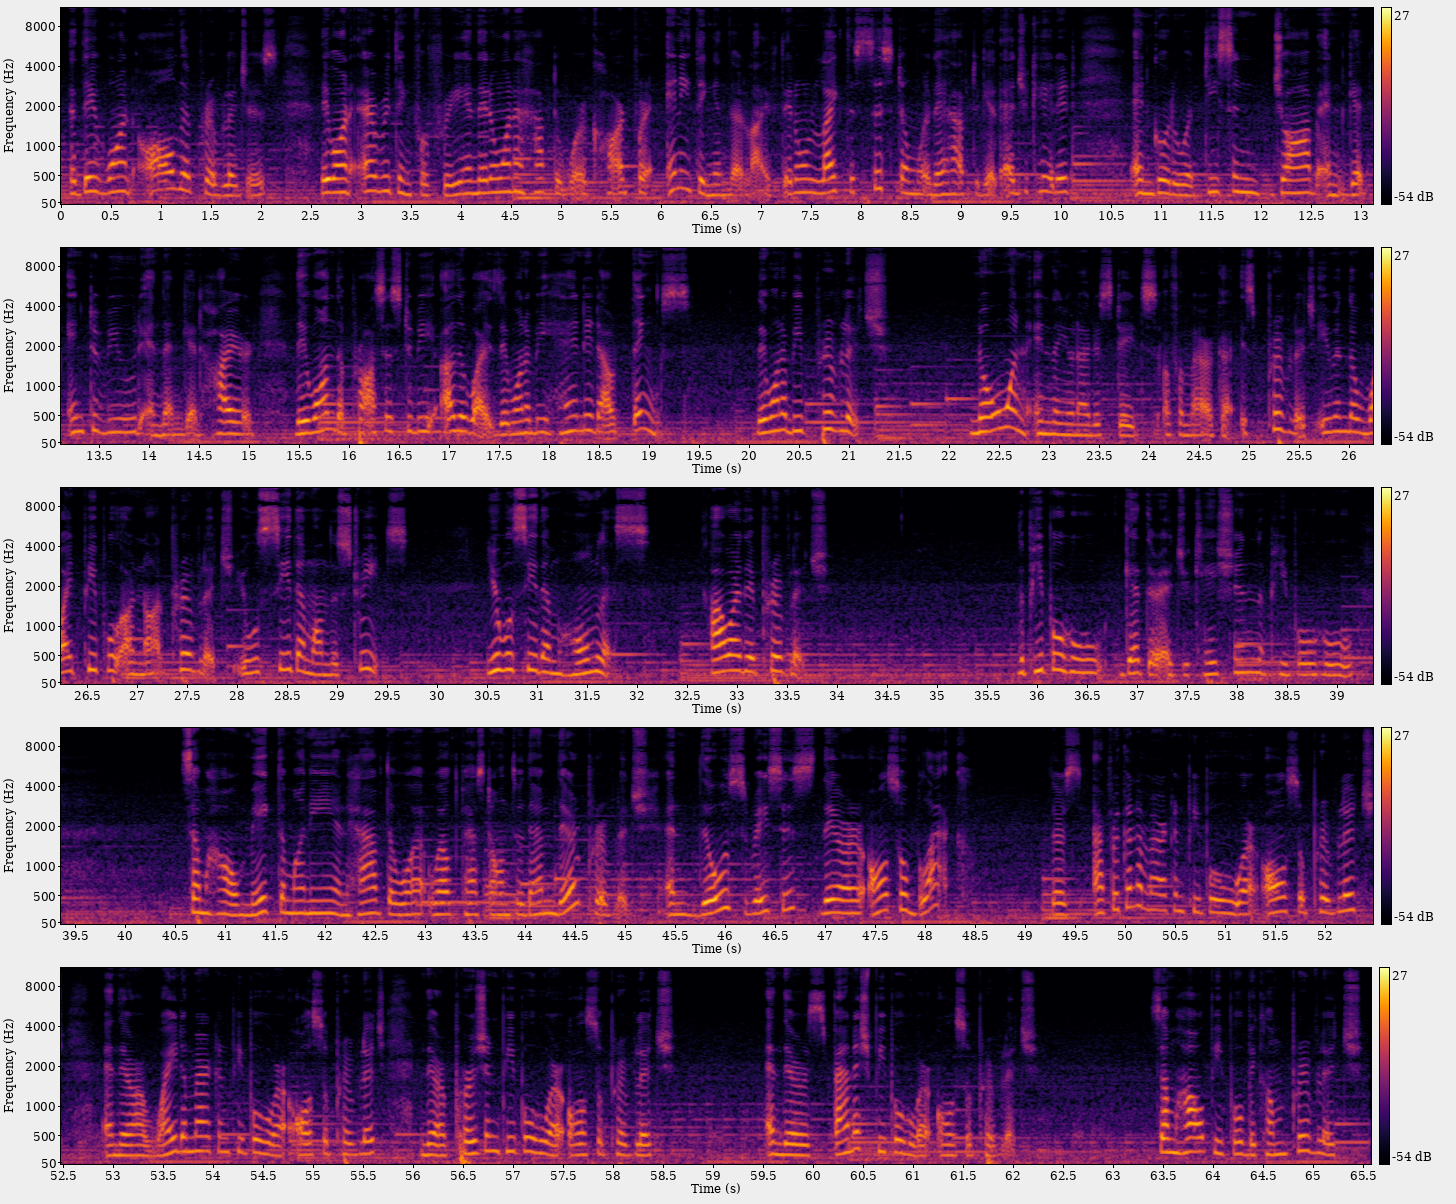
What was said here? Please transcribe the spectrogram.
that they want all their privileges, they want everything for free, and they don't want to have to work hard for anything in their life. They don't like the system where they have to get educated and go to a decent job and get interviewed and then get hired. They want the process to be otherwise. They want to be handed out things. They want to be privileged. No one in the United States of America is privileged. Even the white people are not privileged. You will see them on the streets you will see them homeless. How are they privileged? The people who get their education, the people who somehow make the money and have the wealth passed on to them, they're privileged. And those races, they are also black. There's African American people who are also privileged, and there are white American people who are also privileged. There are Persian people who are also privileged and there are Spanish people who are also privileged. Somehow people become privileged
